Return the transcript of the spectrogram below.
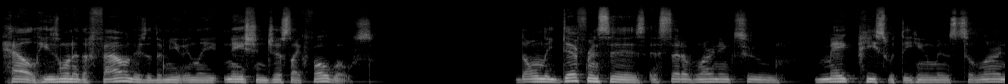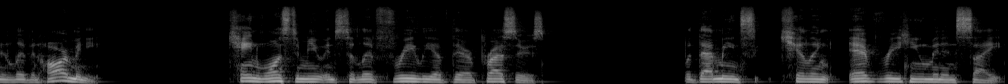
Hell, he's one of the founders of the mutant nation, just like Phobos. The only difference is instead of learning to make peace with the humans, to learn and live in harmony, Cain wants the mutants to live freely of their oppressors. But that means killing every human in sight,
